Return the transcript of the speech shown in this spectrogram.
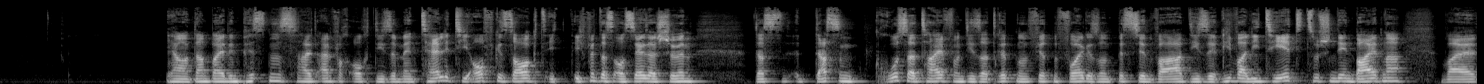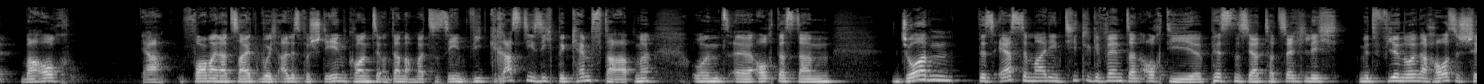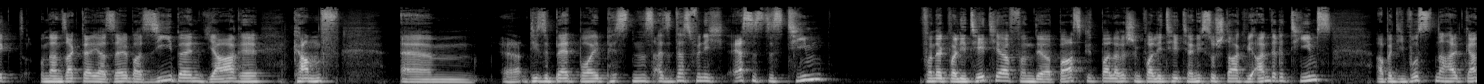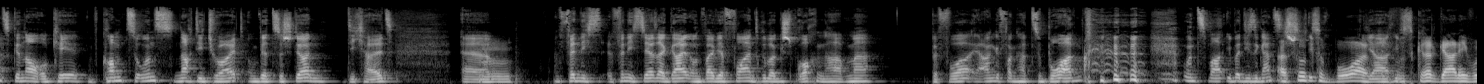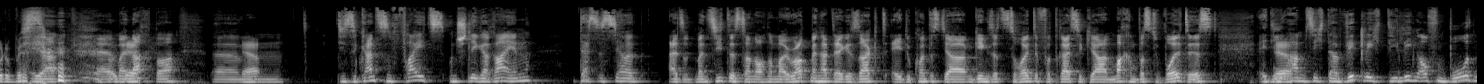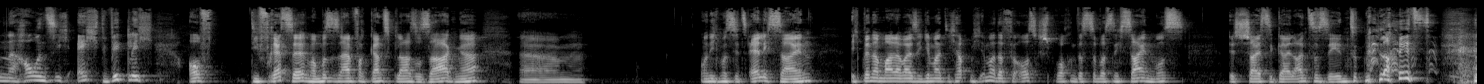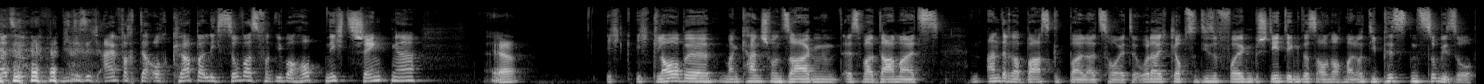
ja, und dann bei den Pistons halt einfach auch diese Mentality aufgesaugt. Ich, ich finde das auch sehr, sehr schön dass das ein großer Teil von dieser dritten und vierten Folge so ein bisschen war, diese Rivalität zwischen den beiden, weil war auch ja, vor meiner Zeit, wo ich alles verstehen konnte und dann nochmal zu sehen, wie krass die sich bekämpft haben und äh, auch, dass dann Jordan das erste Mal den Titel gewinnt, dann auch die Pistons ja tatsächlich mit 4-0 nach Hause schickt und dann sagt er ja selber sieben Jahre Kampf. Ähm, ja. Diese Bad Boy Pistons, also das finde ich erstens das Team von der Qualität her, von der basketballerischen Qualität her nicht so stark wie andere Teams, aber die wussten halt ganz genau, okay, komm zu uns nach Detroit und wir zerstören dich halt. Ähm, mhm. Finde ich, finde ich sehr, sehr geil. Und weil wir vorhin drüber gesprochen haben, bevor er angefangen hat zu bohren. und zwar über diese ganzen Ach so, zu bohren. Ja, ich wusste gerade gar nicht, wo du bist. Ja, äh, okay. mein Nachbar. Ähm, ja diese ganzen Fights und Schlägereien, das ist ja, also man sieht es dann auch nochmal. Rodman hat ja gesagt, ey, du konntest ja im Gegensatz zu heute vor 30 Jahren machen, was du wolltest. Ey, die ja. haben sich da wirklich, die liegen auf dem Boden, hauen sich echt wirklich auf die Fresse. Man muss es einfach ganz klar so sagen. Ja? Ähm, und ich muss jetzt ehrlich sein, ich bin normalerweise jemand, ich habe mich immer dafür ausgesprochen, dass sowas nicht sein muss ist scheiße geil anzusehen, tut mir leid. Also, wie die sich einfach da auch körperlich sowas von überhaupt nichts schenken. Ja. Ich, ich glaube, man kann schon sagen, es war damals ein anderer Basketball als heute, oder? Ich glaube, so diese Folgen bestätigen das auch nochmal und die Pistons sowieso.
